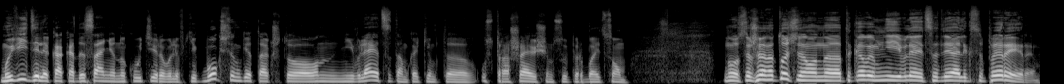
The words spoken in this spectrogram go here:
мы видели, как Адесанию нокаутировали в кикбоксинге, так что он не является там каким-то устрашающим супербойцом. Ну, совершенно точно он э, таковым не является для Алекса Перейры.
